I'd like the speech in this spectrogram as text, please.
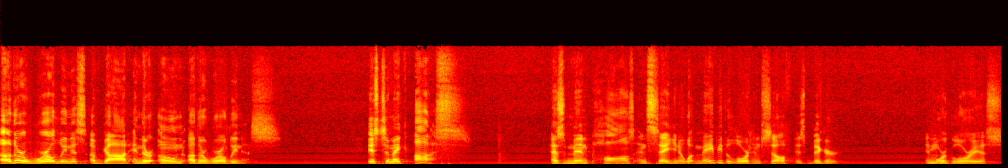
otherworldliness of God and their own otherworldliness, is to make us as men pause and say, you know what, maybe the Lord Himself is bigger and more glorious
